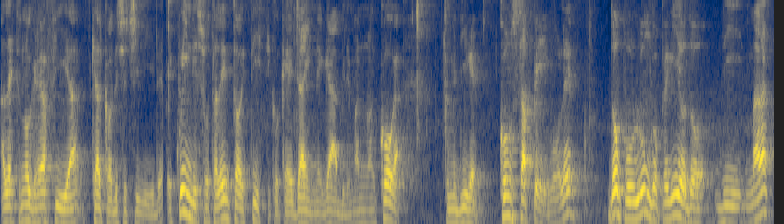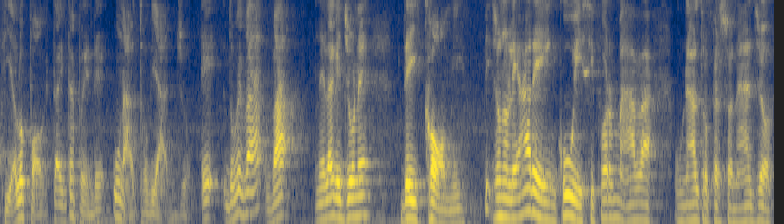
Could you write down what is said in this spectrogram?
all'etnografia che al codice civile. E quindi il suo talento artistico, che è già innegabile, ma non ancora, come dire, consapevole, dopo un lungo periodo di malattia lo porta a intraprendere un altro viaggio. E dove va? Va nella regione dei Comi. Sono le aree in cui si formava un altro personaggio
